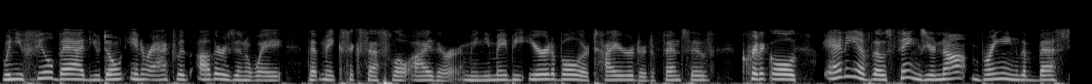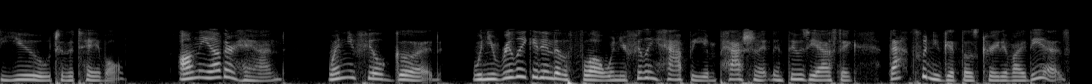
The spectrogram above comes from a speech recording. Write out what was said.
When you feel bad, you don't interact with others in a way that makes success flow either. I mean, you may be irritable or tired or defensive, critical, any of those things. You're not bringing the best you to the table. On the other hand, when you feel good, when you really get into the flow, when you're feeling happy and passionate and enthusiastic, that's when you get those creative ideas.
